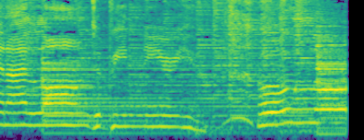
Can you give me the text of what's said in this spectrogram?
And I long to be near you. Oh Lord,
